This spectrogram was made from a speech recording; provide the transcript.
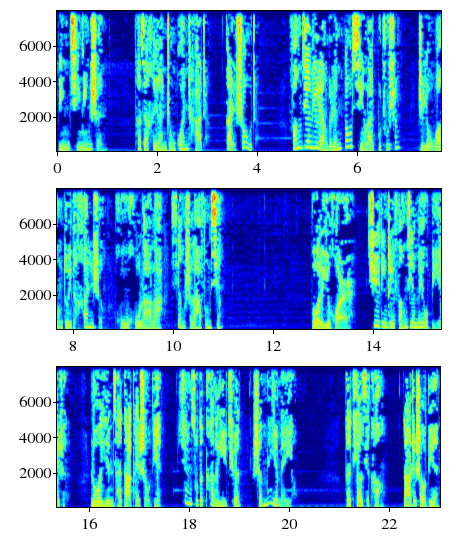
屏气凝神。他在黑暗中观察着，感受着。房间里两个人都醒来不出声，只有旺堆的鼾声呼呼啦啦，像是拉风箱。过了一会儿，确定这房间没有别人，罗隐才打开手电，迅速的看了一圈，什么也没有。他跳下炕，打着手电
